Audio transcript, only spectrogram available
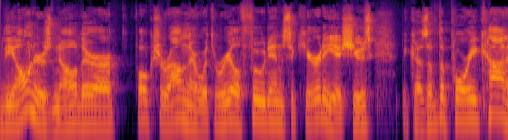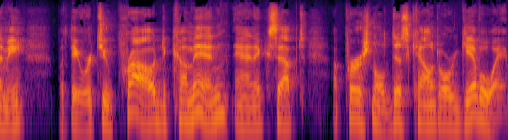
the owners know there are folks around there with real food insecurity issues because of the poor economy, but they were too proud to come in and accept a personal discount or giveaway.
